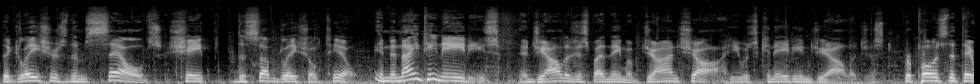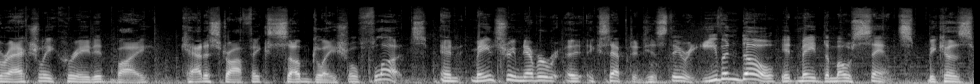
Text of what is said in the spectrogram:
the glaciers themselves shaped the subglacial till. In the 1980s, a geologist by the name of John Shaw, he was a Canadian geologist, proposed that they were actually created by catastrophic subglacial floods. And mainstream never uh, accepted his theory, even though it made the most sense, because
